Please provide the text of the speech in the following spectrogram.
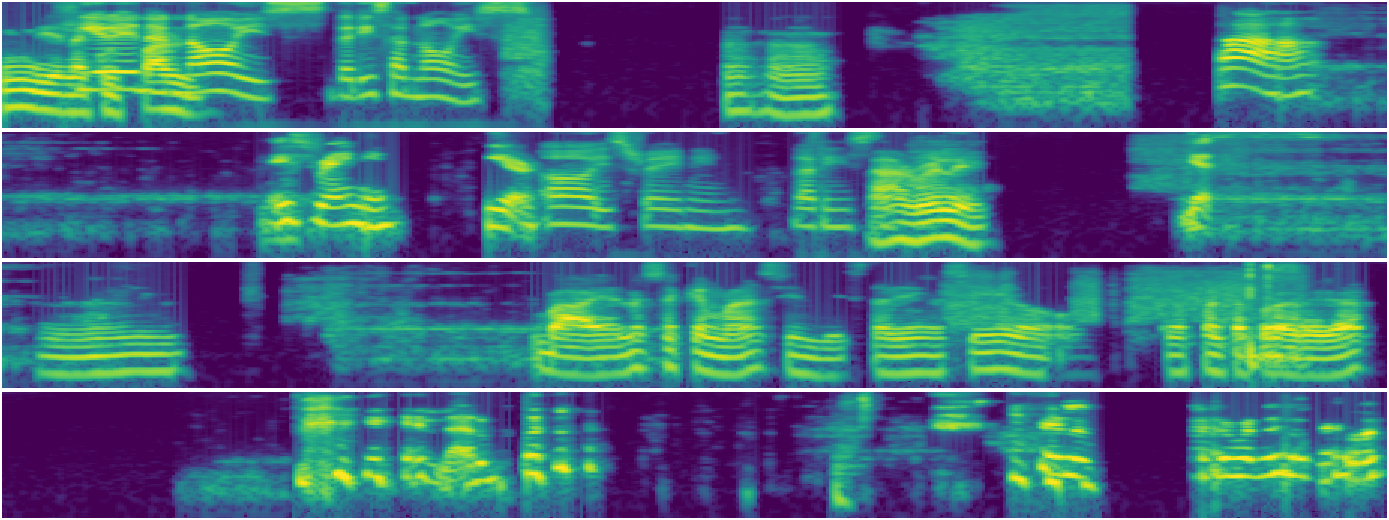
Cindy es la Hearing a noise. There is a noise. Ajá. Ah, it's raining here. Oh, it's raining. That is. Ah, really? Yes. Mm. Vaya, no sé qué más, Cindy. ¿Está bien así o qué falta por agregar? El árbol. El árbol es lo mejor.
